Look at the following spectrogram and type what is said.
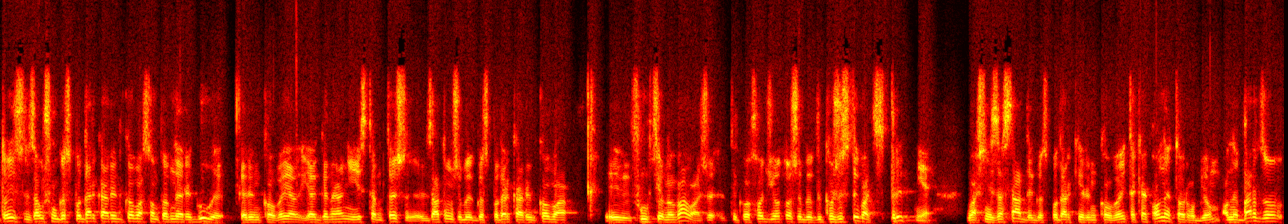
to jest, załóżmy, gospodarka rynkowa, są pewne reguły rynkowe. Ja, ja generalnie jestem też za tym, żeby gospodarka rynkowa y, funkcjonowała, że tylko chodzi o to, żeby wykorzystywać sprytnie właśnie zasady gospodarki rynkowej, tak jak one to robią. One bardzo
